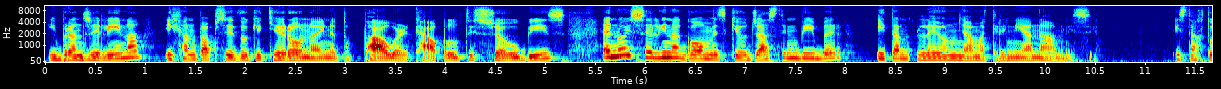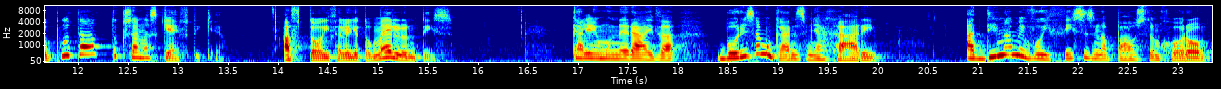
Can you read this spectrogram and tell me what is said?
Η Μπραντζελίνα είχαν πάψει εδώ και καιρό να είναι το power couple της showbiz, ενώ η Σελίνα Γκόμες και ο Justin Bieber ήταν πλέον μια μακρινή ανάμνηση. Η Σταχτοπούτα το ξανασκέφτηκε. Αυτό ήθελε για το μέλλον της. «Καλή μου νεράιδα, μπορείς να μου κάνεις μια χάρη; Αντί να με βοηθήσεις να πάω στον χορό,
